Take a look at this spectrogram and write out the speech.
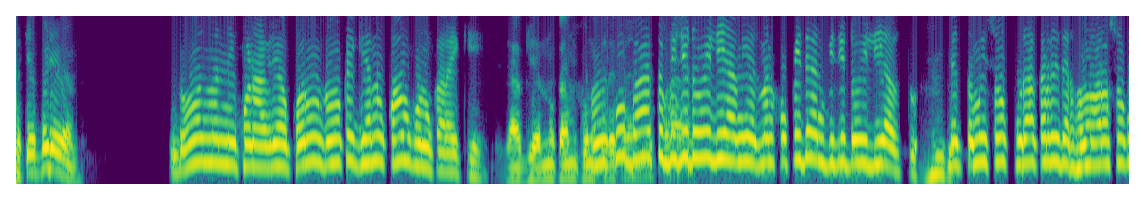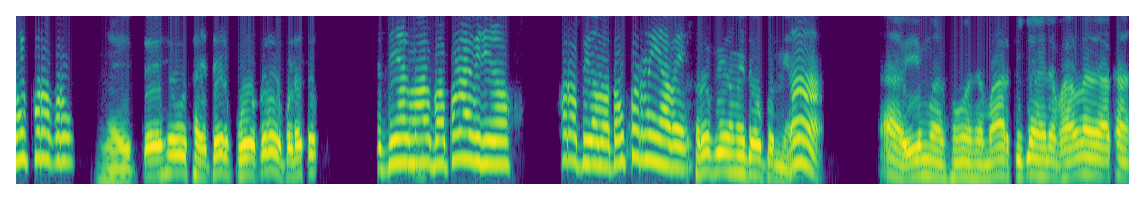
ધકે પડ્યો એમ. ડોહો જ મને નહીં પણ આવી કરું ડોહો કે ઘેરનું કામ કોણ કરે કે? ઘેરનું કામ કોણ કરે ખૂબ વાત તો બીજી ડોહી લઈ આવી મને ખોપી દે ને બીજી ડોહી લઈ આવતું. મેં તમે શોખ પૂરા કરી દે હું મારો શોખ નહીં પૂરો કરું. એ તે એવું થાય ત્યારે પૂરો કરવો પડે છે તો ત્યારે મારો બાપ પણ આવી રહ્યો. ખરો પીવામાં તો ઉપર નહીં આવે. ખરો પીવા તો ઉપર નહીં. હા. હા એમાં શું છે માર કી ક્યાં એટલે ભાલના આખા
